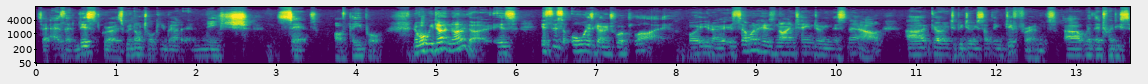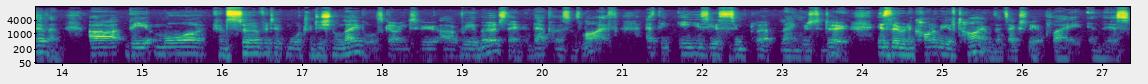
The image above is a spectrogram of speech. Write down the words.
So as that list grows, we're not talking about a niche set of people. Now, what we don't know though is is this always going to apply? Or you know, is someone who's 19 doing this now are going to be doing something different uh, when they're 27. Are the more conservative, more traditional labels going to uh, re-emerge then in that person's life as the easiest, simpler language to do? Is there an economy of time that's actually at play in this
